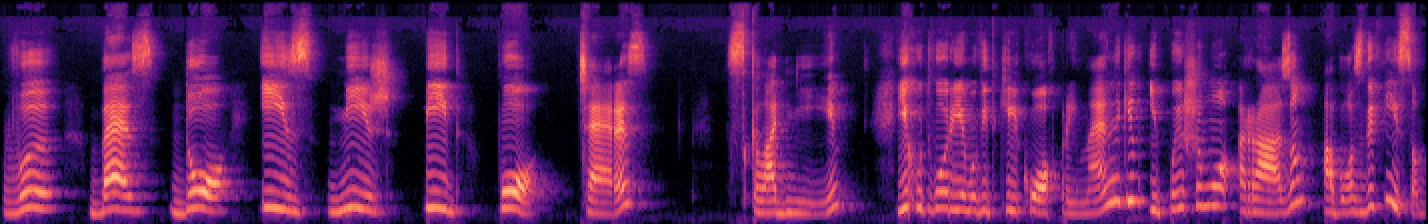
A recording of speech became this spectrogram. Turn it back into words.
в, без, до, із, між, під, по, через, складні. Їх утворюємо від кількох прийменників і пишемо разом або з дефісом.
